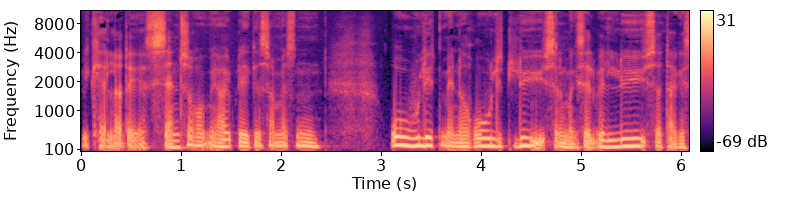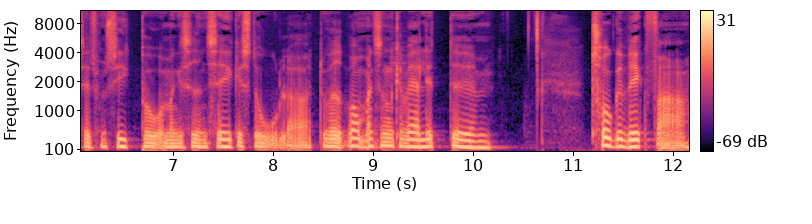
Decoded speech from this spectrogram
Vi kalder det sanserum i øjeblikket, som er sådan roligt med noget roligt lys, eller man kan selv vælge lys, og der kan sætte musik på, og man kan sidde i en sækkestol, og du ved, hvor man sådan kan være lidt øh, trukket væk fra,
